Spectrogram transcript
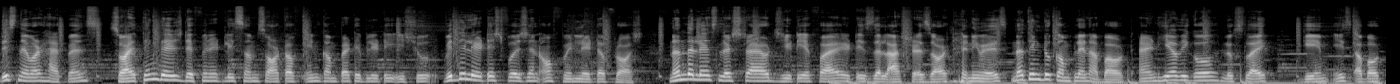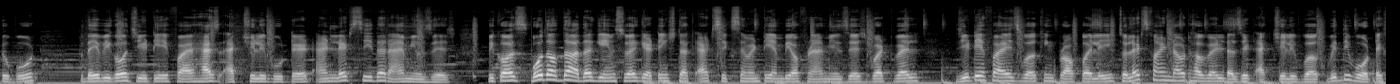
this never happens. So I think there is definitely some sort of incompatibility issue with the latest version of Winlator Frost. Nonetheless, let's try out GTA 5, it is the last resort anyways, nothing to complain about. And here we go, looks like game is about to boot. There we go GTA 5 has actually booted and let's see the RAM usage because both of the other games were getting stuck at 670 MB of RAM usage but well GTA 5 is working properly so let's find out how well does it actually work with the Vortek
